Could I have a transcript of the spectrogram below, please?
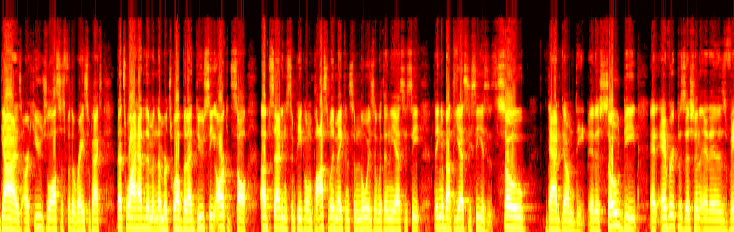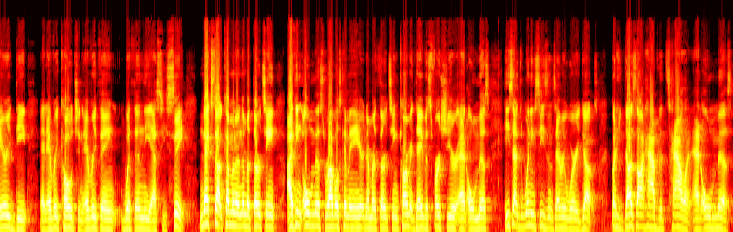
guys are huge losses for the Razorbacks. That's why I have them at number 12. But I do see Arkansas upsetting some people and possibly making some noise within the SEC. The thing about the SEC is it's so dadgum deep. It is so deep at every position, and it is very deep at every coach and everything within the SEC. Next up, coming in at number 13, I think Ole Miss Rebels coming in here at number 13. Kermit Davis, first year at Ole Miss. He's had winning seasons everywhere he goes, but he does not have the talent at Ole Miss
